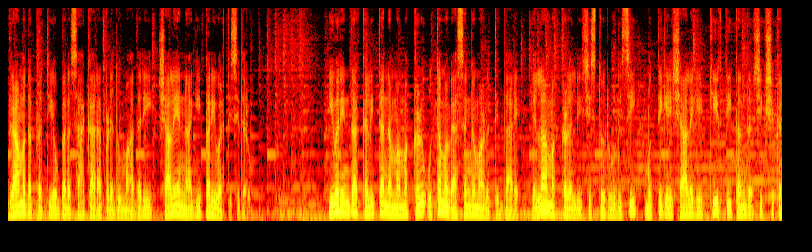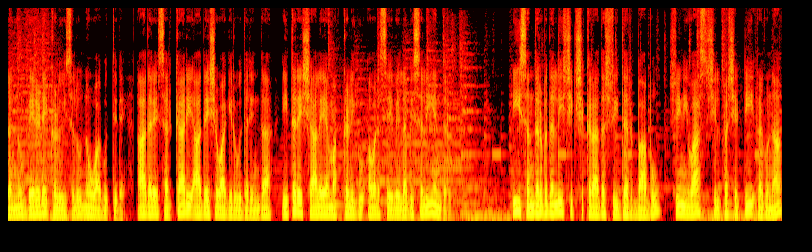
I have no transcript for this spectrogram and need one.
ಗ್ರಾಮದ ಪ್ರತಿಯೊಬ್ಬರ ಸಹಕಾರ ಪಡೆದು ಮಾದರಿ ಶಾಲೆಯನ್ನಾಗಿ ಪರಿವರ್ತಿಸಿದರು. ಇವರಿಂದ ಕಲಿತ ನಮ್ಮ ಮಕ್ಕಳು ಉತ್ತಮ ವ್ಯಾಸಂಗ ಮಾಡುತ್ತಿದ್ದಾರೆ. ಎಲ್ಲಾ ಮಕ್ಕಳಲ್ಲಿ ಶಿಸ್ತು ರೂಢಿಸಿ, ಮುತ್ತಿಗೆ, ಶಾಲೆಗೆ ಕೀರ್ತಿ ತಂದ ಶಿಕ್ಷಕರನ್ನು ಬೇರೆಡೆ ಕಳುಹಿಸಲು ನೋವಾಗುತ್ತಿದೆ. ಆದರೆ ಸರ್ಕಾರಿ ಆದೇಶವಾಗಿರುವುದರಿಂದ ಇತರೆ ಶಾಲೆಯ ಮಕ್ಕಳಿಗೂ ಅವರ ಸೇವೆ ಲಭಿಸಲಿ ಎಂದರು. ಈ ಸಂದರ್ಭದಲ್ಲಿ ಶಿಕ್ಷಕರಾದ ಶ್ರೀಧರ್ ಬಾಬು, ಶ್ರೀನಿವಾಸ್ ಶಿಲ್ಪಶೆಟ್ಟಿ, ರಘುನಾ,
